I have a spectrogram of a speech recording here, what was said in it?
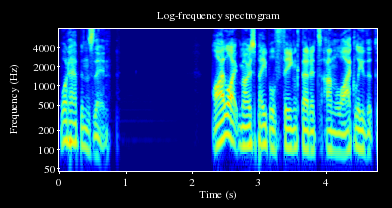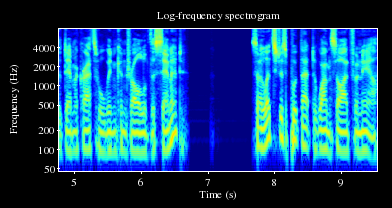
What happens then? I, like most people, think that it's unlikely that the Democrats will win control of the Senate. So let's just put that to one side for now.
